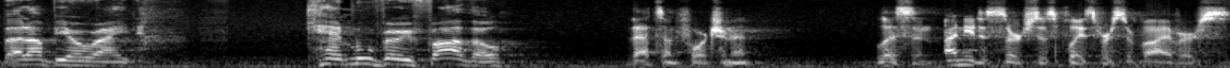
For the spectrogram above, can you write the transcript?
But I'll be alright. Can't move very far, though. That's unfortunate. Listen, I need to search this place for survivors.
